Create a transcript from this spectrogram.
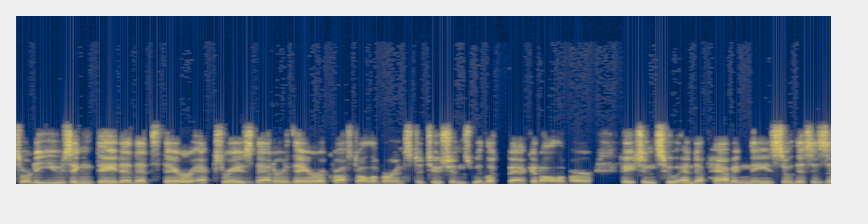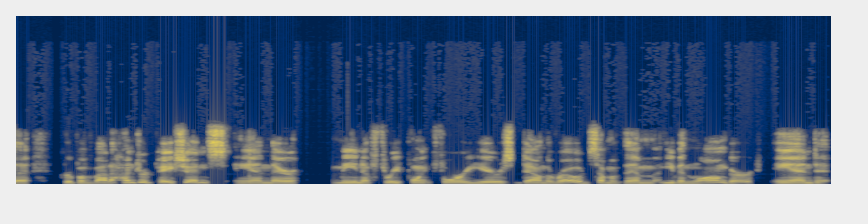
sort of using data that's there, x rays that are there across all of our institutions. We look back at all of our patients who end up having these. So, this is a group of about 100 patients, and they're mean of 3.4 years down the road, some of them even longer. And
